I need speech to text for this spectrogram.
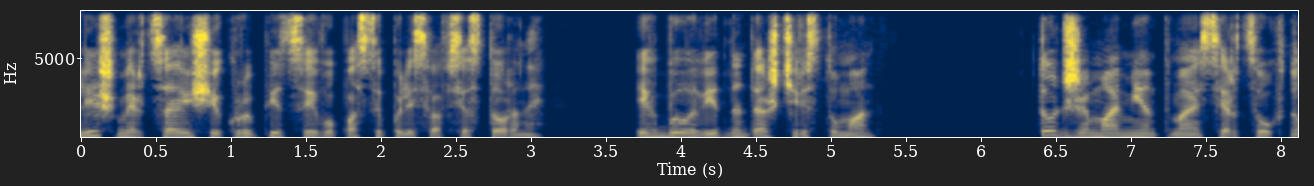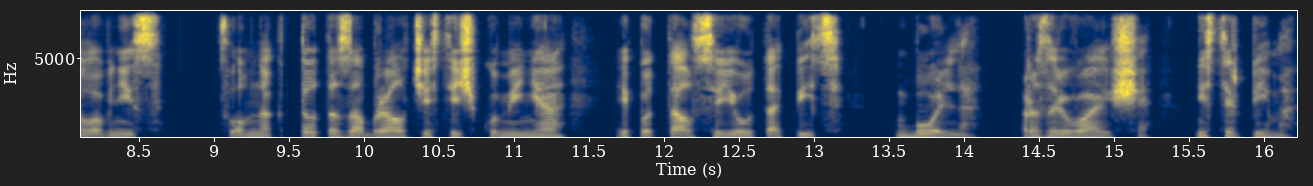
Лишь мерцающие крупицы его посыпались во все стороны. Их было видно даже через туман. Тот же момент мое сердце ухнуло вниз, словно кто-то забрал частичку меня и пытался ее утопить. Больно, разрывающе, нестерпимо.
